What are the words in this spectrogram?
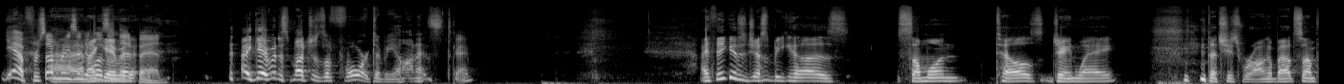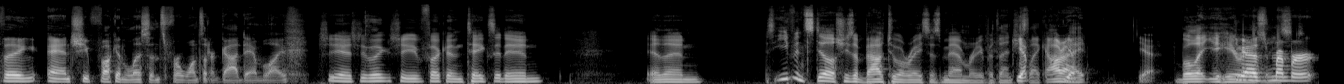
Yeah. For some reason, and it I wasn't gave that it bad. I gave it as much as a four, to be honest. Okay. I think it's just because someone tells Janeway that she's wrong about something and she fucking listens for once in her goddamn life. Yeah, she like she fucking takes it in, and then even still, she's about to erase his memory, but then she's Yep. like, "All right, Yeah. we'll let you hear." You guys remember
